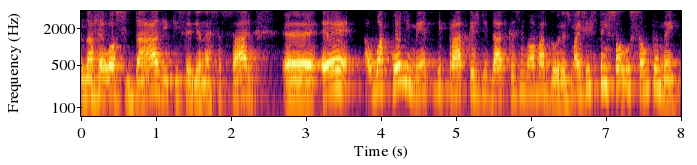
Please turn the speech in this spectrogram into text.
na velocidade que seria necessário, é, é o acolhimento de práticas didáticas inovadoras, mas isso tem solução também.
